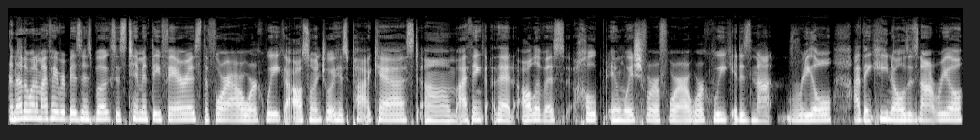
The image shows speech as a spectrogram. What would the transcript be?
Another one of my favorite business books is Timothy Ferriss, The Four Hour Work Week. I also enjoy his podcast. Um, I think that all of us hoped and wish for a four hour work week. It is not real. I think he knows it's not real.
